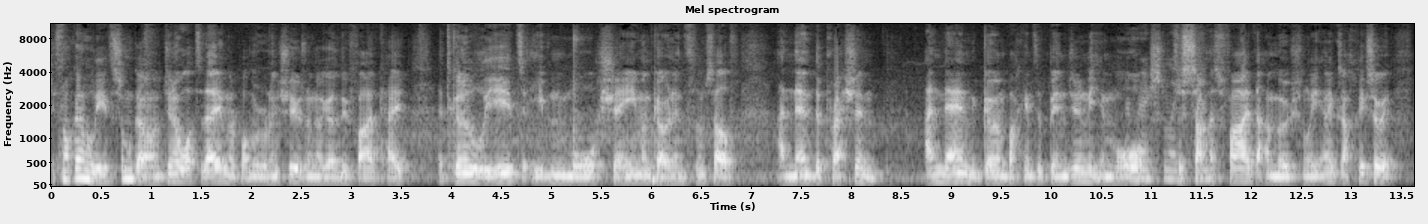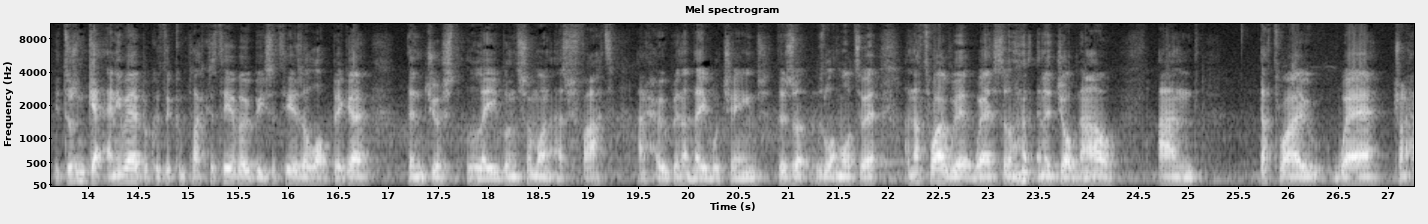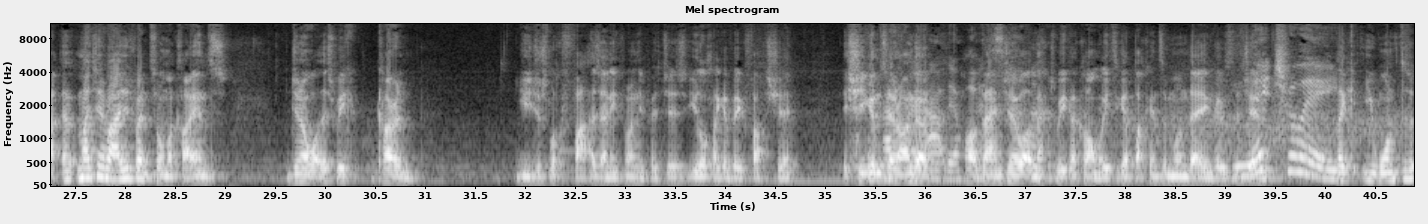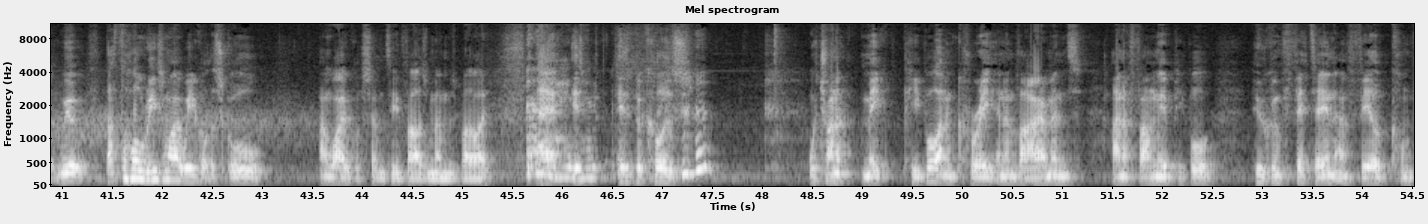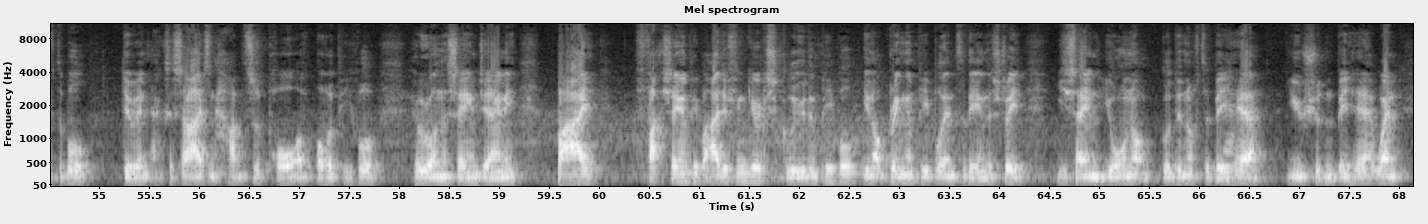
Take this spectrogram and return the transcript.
it's not going to lead to someone going, do you know what, today I'm going to put on my running shoes and I'm going to go and do 5k. It's going to lead to even more shame and going into themselves and then depression and then going back into binging and eating more to eating. satisfy that emotional eating. Exactly. So it, it doesn't get anywhere because the complexity of obesity is a lot bigger than just labeling someone as fat and hoping that they will change. There's a, there's a lot more to it, and that's why we're we're still in a job now, and that's why we're trying to. Have, imagine if I just went to all my clients. Do you know what? This week, Karen, you just look fat as anything on your pictures. You look like a big fat shit. Is she going to turn around and throw it out go, "Oh Ben, do you know what? Next week I can't wait to get back into Monday and go to the gym." Literally. Like you want to, we, that's the whole reason why we've got the school and why we've got seventeen thousand members, by the way, uh, is, is because we're trying to make people and create an environment and a family of people who can fit in and feel comfortable doing exercise and have the support of other people who are on the same journey. By fat shaming people, I just think you're excluding people. You're not bringing people into the industry. You're saying you're not good enough to be Yeah. here. You shouldn't be here. When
